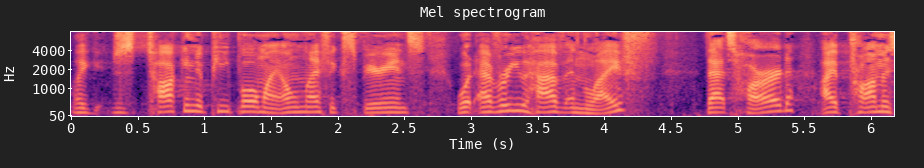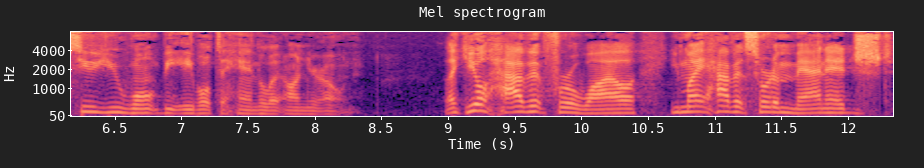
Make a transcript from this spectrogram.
like just talking to people, my own life experience, whatever you have in life that's hard, I promise you, you won't be able to handle it on your own. Like you'll have it for a while. You might have it sort of managed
